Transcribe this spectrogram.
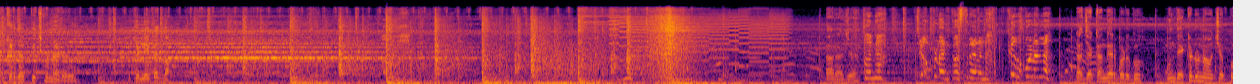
అక్కడ తప్పించుకున్నాడు. ఇక్కడ లేపేద్దాం. రాజా. అన్నా చంపడానికి వస్తున్నానన్నా కాపాడన్నా రాజా కంగారు పడుకు. ముందు ఎక్కడున్నావు చెప్పు.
